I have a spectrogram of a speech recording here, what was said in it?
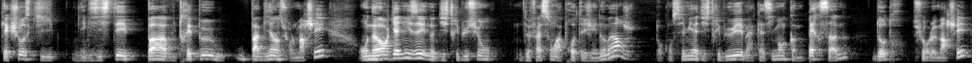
quelque chose qui n'existait pas ou très peu ou pas bien sur le marché, on a organisé notre distribution de façon à protéger nos marges. Donc on s'est mis à distribuer ben, quasiment comme personne d'autres sur le marché.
